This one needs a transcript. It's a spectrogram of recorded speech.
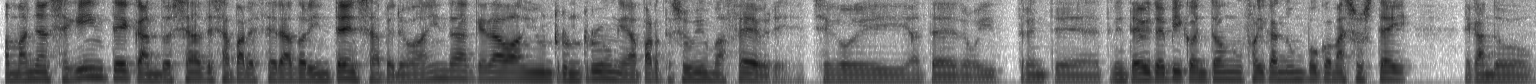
A mañan seguinte, cando xa desaparecera a dor intensa, pero aínda quedaba aí un run run e aparte subiu unha febre. Chegou a ter 30, 38 e pico, entón foi cando un pouco máis sustei e cando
